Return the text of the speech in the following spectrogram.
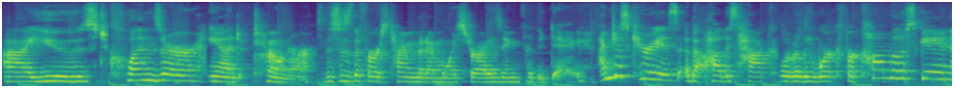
I used cleanser and toner. This is the first time that I'm moisturizing for the day. I'm just curious about how this hack will really work for combo skin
